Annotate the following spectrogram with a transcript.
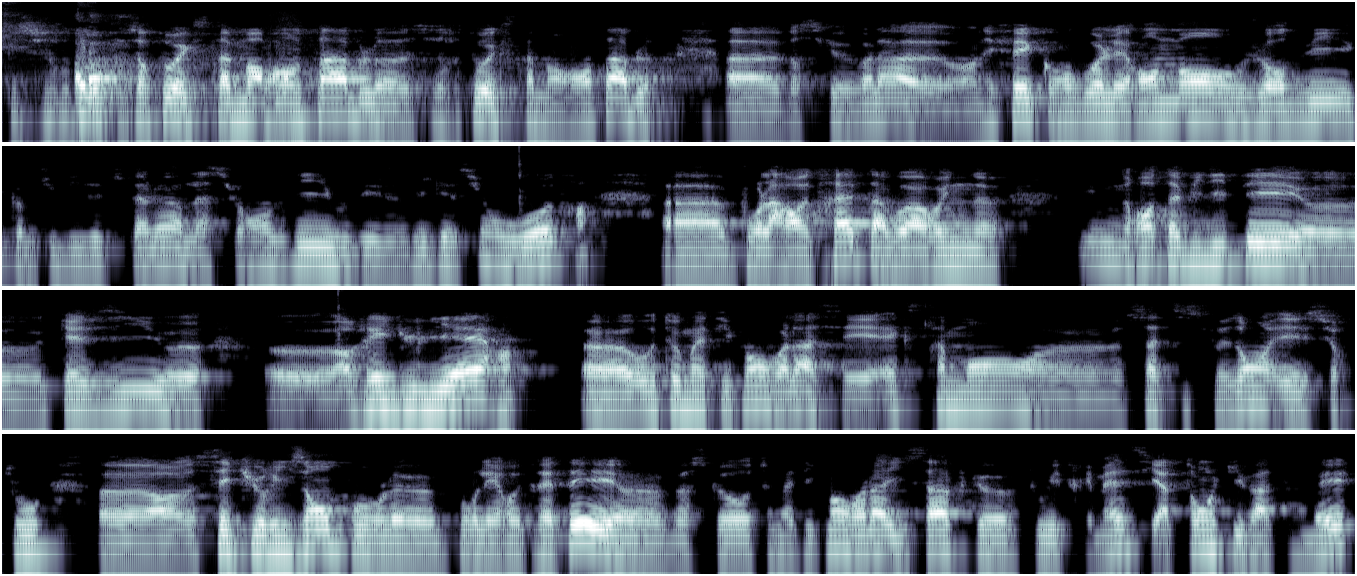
C'est surtout, surtout, extrêmement rentable, c'est surtout extrêmement rentable, euh, parce que voilà, euh, en effet, quand on voit les rendements aujourd'hui, comme tu disais tout à l'heure, de l'assurance vie ou des obligations ou autres, euh, pour la retraite, avoir une, une rentabilité euh, quasi euh, régulière, euh, automatiquement, voilà, c'est extrêmement euh, satisfaisant et surtout euh, sécurisant pour le pour les retraités parce que automatiquement, voilà, ils savent que tous les trimestres, il y a tant qui va tomber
